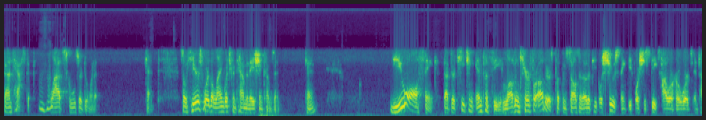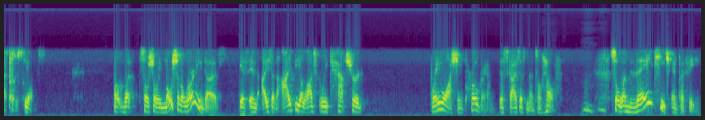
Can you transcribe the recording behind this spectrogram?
Fantastic. Mm-hmm. Glad schools are doing it. Okay. So here's where the language contamination comes in. Okay. You all think that they're teaching empathy, love and care for others, put themselves in other people's shoes, think before she speaks, how will her words impact others' feelings. But what social emotional learning does is, in, is an ideologically captured brainwashing program disguised as mental health. Mm-hmm. So when they teach empathy,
